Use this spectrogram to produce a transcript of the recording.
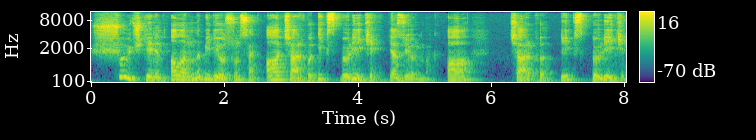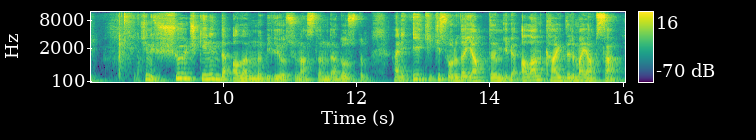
şu üçgenin alanını biliyorsun sen. A çarpı x bölü 2 yazıyorum bak. A çarpı x bölü 2. Şimdi şu üçgenin de alanını biliyorsun aslında dostum. Hani ilk iki soruda yaptığım gibi alan kaydırma yapsam.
